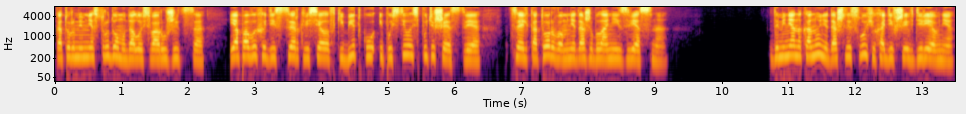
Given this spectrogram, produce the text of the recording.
которыми мне с трудом удалось вооружиться. Я по выходе из церкви села в кибитку и пустилась в путешествие, цель которого мне даже была неизвестна. До меня накануне дошли слухи, ходившие в деревне,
